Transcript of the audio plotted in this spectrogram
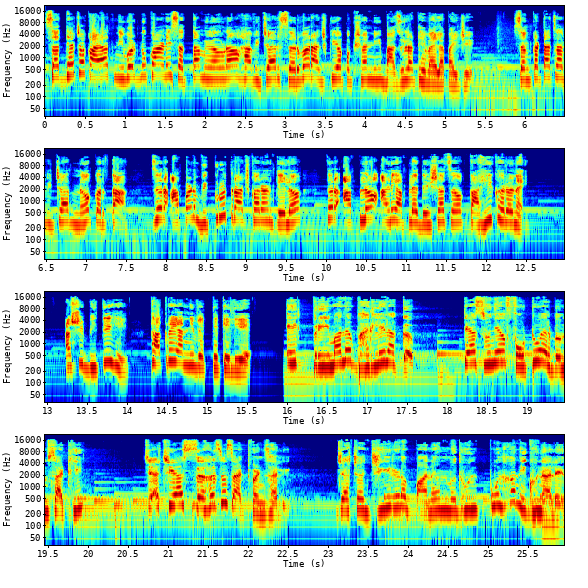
सध्याच्या काळात निवडणुका आणि सत्ता मिळवणं हा विचार सर्व राजकीय पक्षांनी बाजूला ठेवायला पाहिजे. संकटाचा विचार न करता जर आपण विकृत राजकारण केलं तर आपलं आणि आपल्या देशाचं काही खरं नाही. अशी भीतीही ठाकरे यांनी व्यक्त केली आहे. एक प्रेमानं भरलेला कप त्या जुन्या फोटो अल्बमसाठी ज्याची आज सहजच आठवण झाली. ज्याच्या जीर्ण पानांमधून पुन्हा निघून आलेत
